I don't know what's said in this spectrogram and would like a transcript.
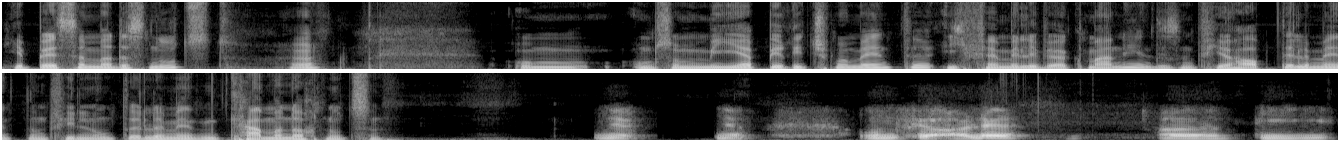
je besser man das nutzt, ja, um, umso mehr Berichtsmomente, ich Family Work Money in diesen vier Hauptelementen und vielen Unterelementen kann man auch nutzen. Ja. Ja. Und für alle, äh, die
